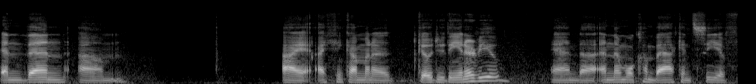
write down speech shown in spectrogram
and then um, I I think I'm going to go do the interview, and uh, and then we'll come back and see if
